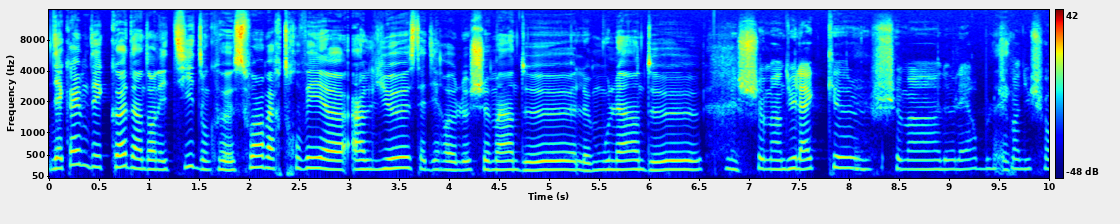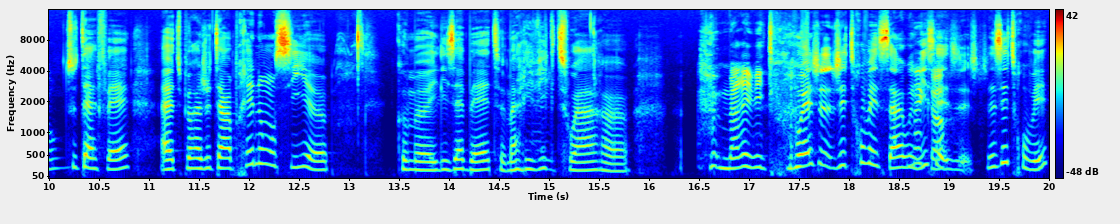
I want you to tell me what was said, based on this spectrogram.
il y a quand même des codes hein, dans les titres. Donc, euh, soit on va retrouver euh, un lieu, c'est-à-dire euh, le chemin de, le moulin de, Le chemin du lac, euh, le chemin de l'herbe, le chemin du champ. tout à fait. Euh, tu peux rajouter un prénom aussi, euh, comme euh, Elisabeth, Marie-Victoire. Marie-Victoire. Ouais, j'ai trouvé ça. Oui, oui, je, je les ai trouvés.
